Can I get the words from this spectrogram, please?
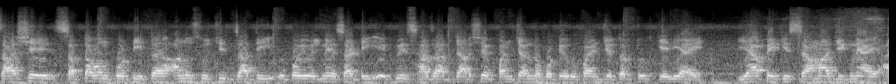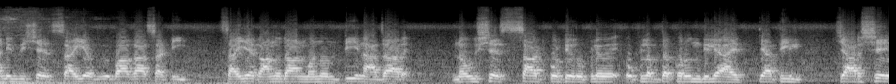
सहाशे सत्तावन्न कोटी तर अनुसूचित जाती उपयोजनेसाठी एकवीस हजार चारशे पंच्याण्णव कोटी रुपयांची तरतूद केली आहे. यापैकी सामाजिक न्याय आणि विशेष सहाय्यक विभागासाठी सहाय्यक अनुदान म्हणून तीन हजार नऊशे साठ कोटी रुपये उपलब्ध करून दिले आहेत. त्यातील चारशे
